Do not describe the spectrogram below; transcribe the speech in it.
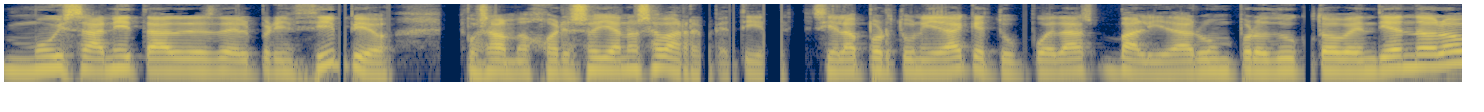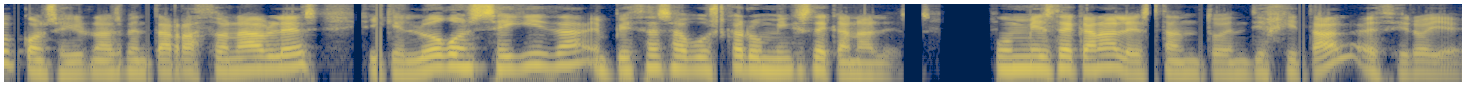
muy sanitas desde el principio, pues a lo mejor eso ya no se va a repetir. Si hay la oportunidad que tú puedas validar un producto vendiéndolo, conseguir unas ventas razonables y que luego enseguida empiezas a buscar un mix de canales. Un mix de canales tanto en digital, es decir, oye,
